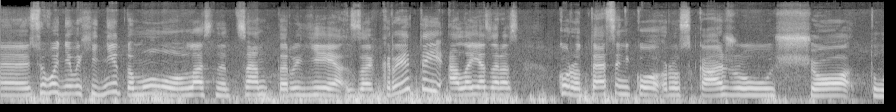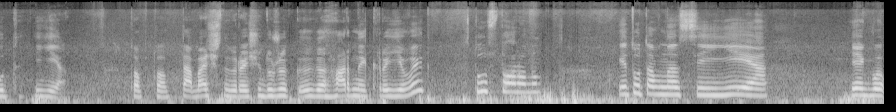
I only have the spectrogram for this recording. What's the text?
Е, Сьогодні вихідні, тому власне центр є закритий, але я зараз коротесенько розкажу, що тут є. Тобто, та, бачите, до речі, дуже гарний краєвид ту сторону. І тут в нас є якби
